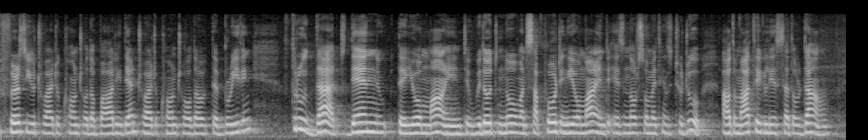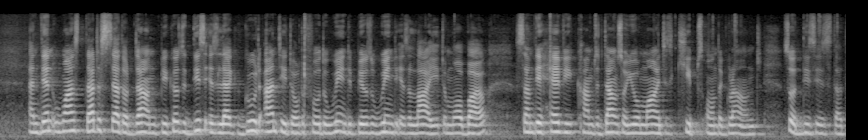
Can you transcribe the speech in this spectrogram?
first you try to control the body then try to control the, the breathing. Through that, then the, your mind, without no one supporting your mind, is not so many things to do, automatically settle down. And then once that is settled down, because this is like good antidote for the wind, because wind is light, mobile, something heavy comes down, so your mind keeps on the ground. So this is that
